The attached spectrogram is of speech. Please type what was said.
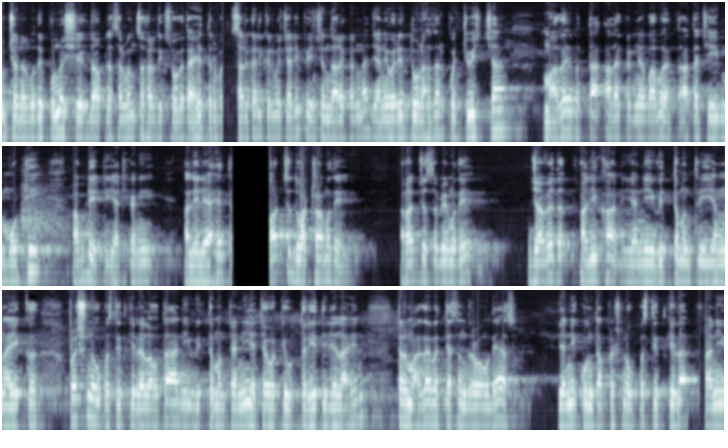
यूट्यूब चॅनलमध्ये पुनश्च एकदा आपल्या सर्वांचं हार्दिक स्वागत आहे. तर सरकारी कर्मचारी पेन्शनधारकांना जानेवारी दोन हजार पंचवीसच्या महागाई भत्ता अदा करण्याबाबत आताची मोठी अपडेट या ठिकाणी आलेली आहे. तर मार्च दोन अठरामध्ये राज्यसभेमध्ये जावेद अली खान यांनी वित्तमंत्री यांना एक प्रश्न उपस्थित केलेला होता आणि वित्तमंत्र्यांनी याच्यावरती उत्तरही दिलेलं आहे. तर महागाई भत्त्यासंदर्भामध्ये यांनी कोणता प्रश्न उपस्थित केला आणि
